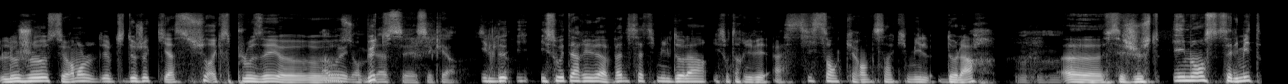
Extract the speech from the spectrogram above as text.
le jeu, c'est vraiment le type de jeu qui a surexplosé Ah oui, son non, but. c'est clair. Ils, souhaitaient arriver à 27 000 dollars, ils sont arrivés à 645 000 dollars. Mhm. Euh, c'est juste immense, c'est limite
